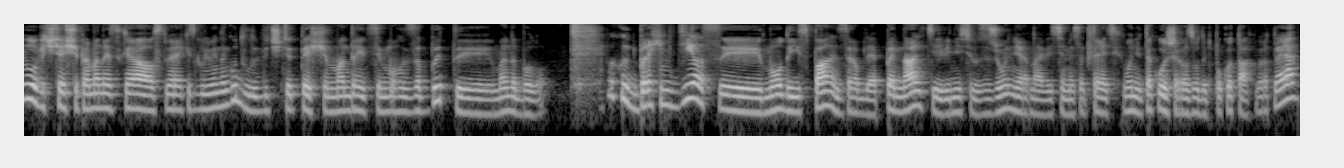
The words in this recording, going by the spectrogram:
Було відчуття, що Перманецький Реал створює якісь гольові нагоди, відчуття те, що мандридці могли забити, в мене було. Виходить Брахім Діас, молодий іспанець, заробляє пенальті. Вінісіус Жуніор на 83-й хвилині також розводить по котах вратаря.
